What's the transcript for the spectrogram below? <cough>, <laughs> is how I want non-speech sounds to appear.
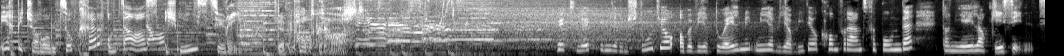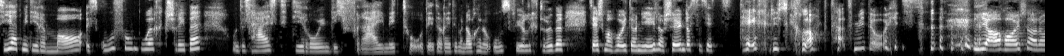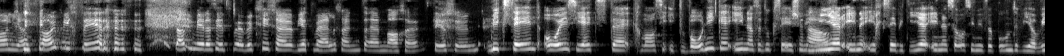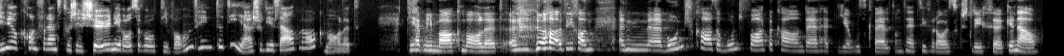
Ich bin Sharon Zucker und das ist «Mies Zürich». Der Podcast. Heute nicht bei mir im Studio, aber virtuell mit mir via Videokonferenz verbunden, Daniela Gisin. Sie hat mit ihrem Mann ein Aufraumbuch geschrieben und es heißt die Räum dich frei Methode. Da reden wir nachher noch ausführlich drüber. Zuerst mal hoi Daniela, schön, dass das jetzt technisch <laughs> geklappt hat mit uns. <laughs> ja, hoi Sharon, ja, es freut mich sehr, <laughs> dass wir das jetzt wirklich äh, virtuell können, äh, machen. Sehr schön. Wir sehen uns jetzt äh, quasi in die Wohnungen rein, also du siehst genau. bei mir in innen, ich sehe bei dir innen so, sind wir verbunden via Videokonferenz. Du hast eine schöne rosarote Wand hinter dir. Hast du die selber angemalt? Die hat mein Mann gemalt. <laughs> also ich hatte einen äh, Wunsch gehabt, so Wunschfarbe und er hat die ausgewählt und hat sie für uns gestrichen. Genau.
